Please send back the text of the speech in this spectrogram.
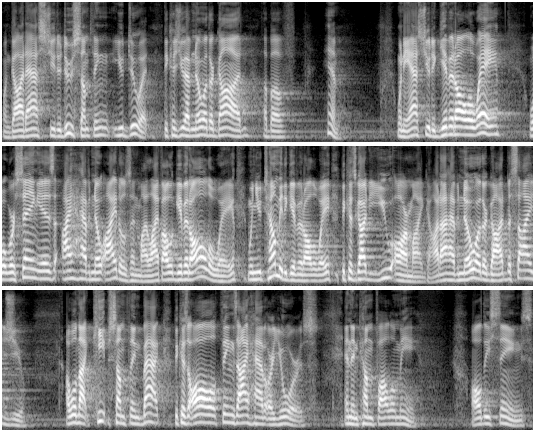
When God asks you to do something, you do it because you have no other God above Him. When He asks you to give it all away, what we're saying is, I have no idols in my life. I will give it all away when you tell me to give it all away because, God, you are my God. I have no other God besides you. I will not keep something back because all things I have are yours. And then come follow me. All these things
